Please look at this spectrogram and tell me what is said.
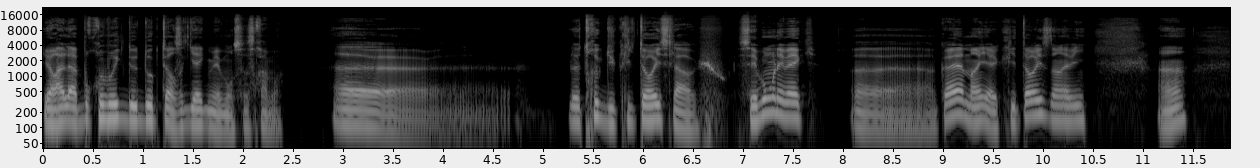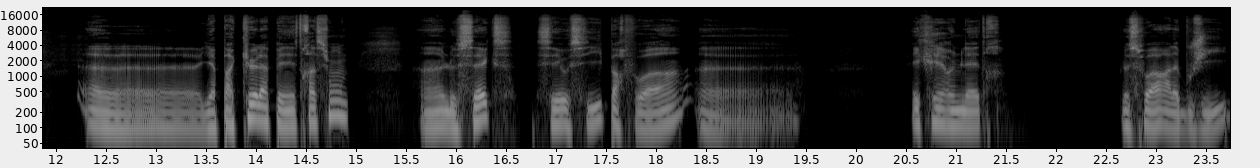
il y aura la rubrique de Doctor's Gag, mais bon, ce sera moi. Euh, le truc du clitoris là, c'est bon les mecs. quand même, hein, il y a le clitoris dans la vie. Hein il n'y a pas que la pénétration. Hein, le sexe, c'est aussi parfois euh, écrire une lettre le soir à la bougie,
